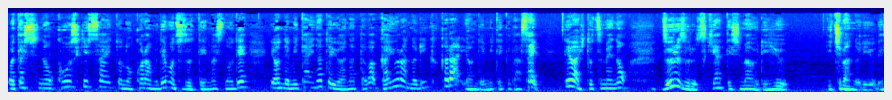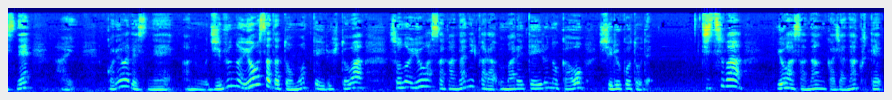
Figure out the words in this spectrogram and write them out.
私の公式サイトのコラムでも綴っていますので読んでみたいなというあなたは概要欄のリンクから読んでみてください。では1つ目のずるずる付き合ってしまう理由。一番の理由ですね。はい。これはですねあの自分の弱さだと思っている人はその弱さが何から生まれているのかを知ることで実は弱さなんかじゃなくて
